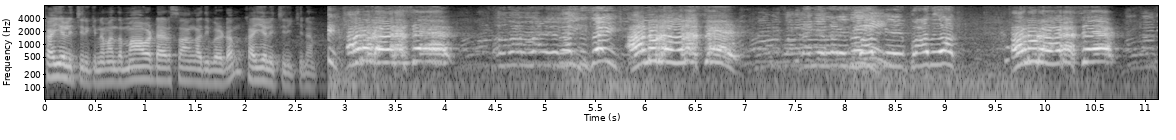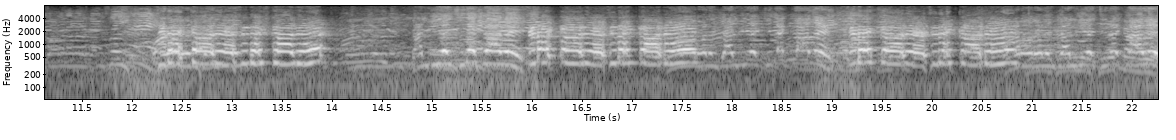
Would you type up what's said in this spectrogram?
கையளிச்சிருக்கணும் அந்த மாவட்ட அரசாங்க அதிபரிடம் கையளிச்சிருக்கணும் அனுர அரசு. செய். அனுர அரசு. சிதைக்காதே சிதைக்காதே. கல்வியை சிதைக்காதே. சிதைக்காதே சிதைக்காதே. கல்வியை சிதைக்காதே. சிதைக்காதே சிதைக்காதே. கல்வியை சிதைக்காதே.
